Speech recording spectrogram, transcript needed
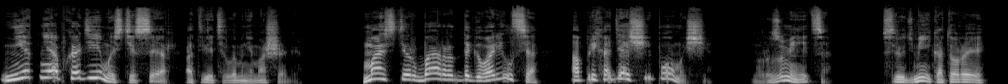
«Нет необходимости, сэр», — ответила мне Машега. «Мастер Барретт договорился о приходящей помощи». «Ну, разумеется, с людьми, которые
